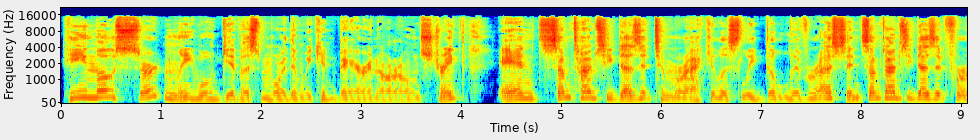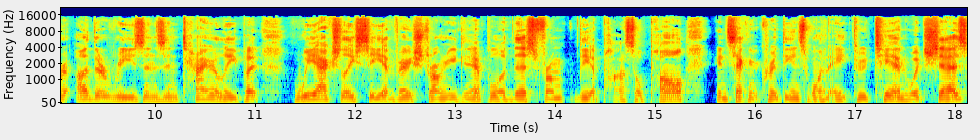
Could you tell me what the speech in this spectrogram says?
He most certainly will give us more than we can bear in our own strength. And sometimes he does it to miraculously deliver us. And sometimes he does it for other reasons entirely. But we actually see a very strong example of this from the apostle Paul in 2 Corinthians 1, 8 through 10, which says,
